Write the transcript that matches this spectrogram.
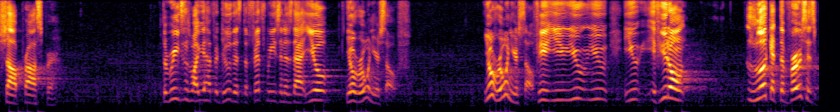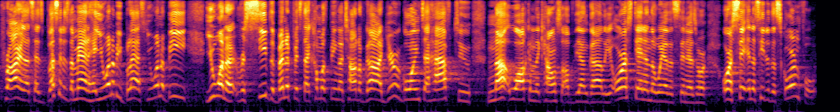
shall prosper. The reasons why you have to do this, the fifth reason is that you'll, you'll ruin yourself. You'll ruin yourself. You, you, you, you, you, if you don't the verses prior that says, Blessed is the man. Hey, you want to be blessed. You want to be, you want to receive the benefits that come with being a child of God. You're going to have to not walk in the counsel of the ungodly, or stand in the way of the sinners, or, or sit in the seat of the scornful.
